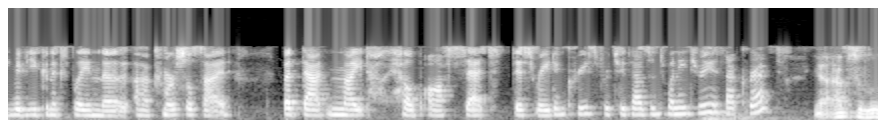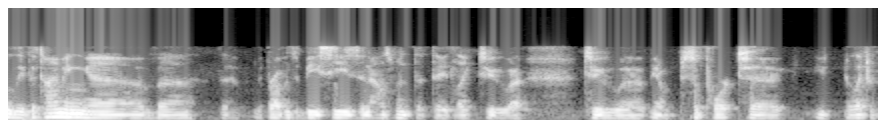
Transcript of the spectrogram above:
maybe you can explain the uh, commercial side but that might help offset this rate increase for 2023. Is that correct? Yeah, absolutely. The timing uh, of uh, the, the province of BC's announcement that they'd like to uh, to uh, you know support electric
